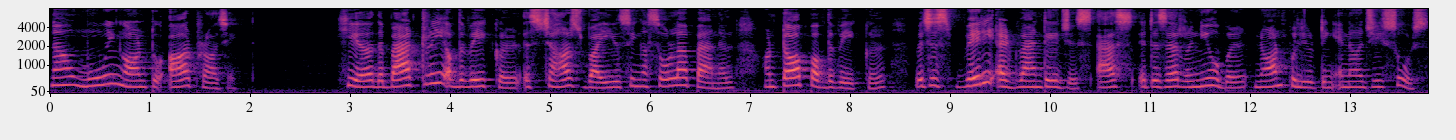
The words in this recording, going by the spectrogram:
Now moving on to our project. Here the battery of the vehicle is charged by using a solar panel on top of the vehicle which is very advantageous as it is a renewable non-polluting energy source.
